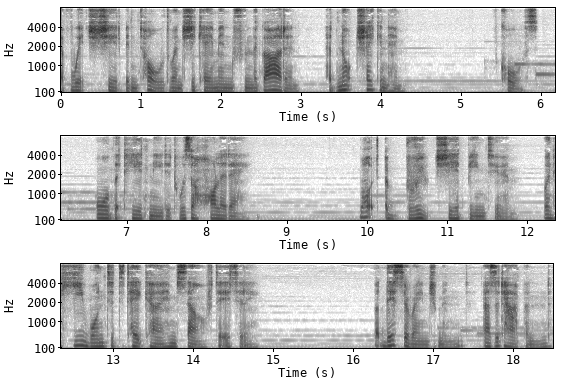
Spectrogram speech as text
of which she had been told when she came in from the garden, had not shaken him. Of course, all that he had needed was a holiday. What a brute she had been to him when he wanted to take her himself to Italy. But this arrangement, as it happened,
